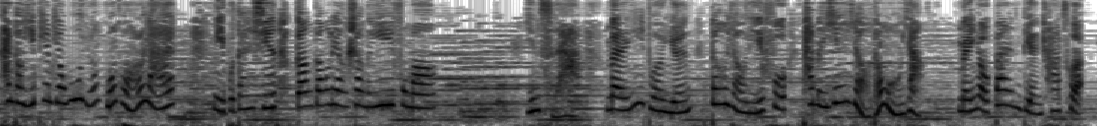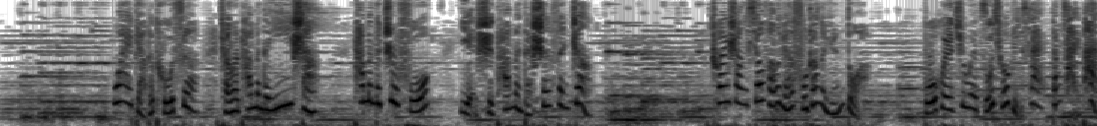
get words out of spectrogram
看到一片片乌云滚滚而来，你不担心刚刚晾上的衣服吗？因此啊，每一朵云都有一副它们应有的模样，没有半点差错。外表的涂色成了他们的衣裳，他们的制服也是他们的身份证。穿上消防员服装的云朵，不会去为足球比赛当裁判；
